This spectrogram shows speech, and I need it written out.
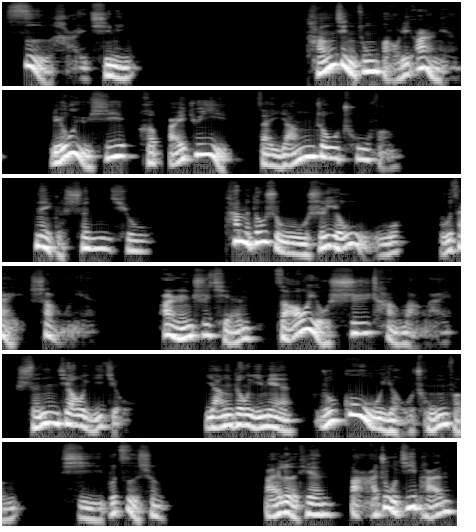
四海齐名。唐敬宗宝历二年。刘禹锡和白居易在扬州初逢，那个深秋，他们都是五十有五，不再少年。二人之前早有诗唱往来，神交已久。扬州一面如故友重逢，喜不自胜。白乐天把住机盘，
